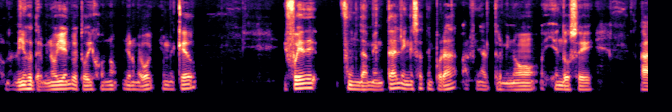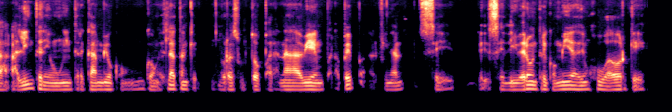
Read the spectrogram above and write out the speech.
Ronaldinho se terminó yendo, Eto'o dijo, no, yo no me voy, yo me quedo. Y fue fundamental en esa temporada, al final terminó yéndose al Inter en un intercambio con, con Zlatan que no resultó para nada bien para Pep. Al final se, eh, se liberó, entre comillas, de un jugador que,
